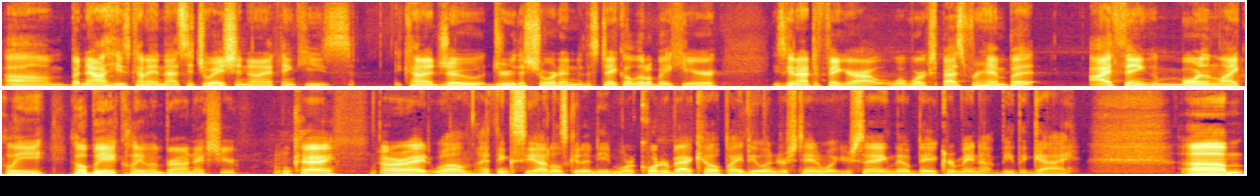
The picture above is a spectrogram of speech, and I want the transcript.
Um, but now he's kind of in that situation, and I think he's kind of drew drew the short end of the stick a little bit here. He's gonna have to figure out what works best for him, but I think more than likely he'll be a Cleveland Brown next year. Okay. All right. Well, I think Seattle's going to need more quarterback help. I do understand what you're saying, though. Baker may not be the guy. Um,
